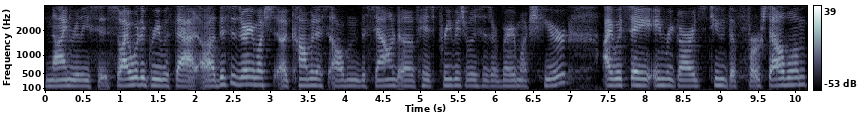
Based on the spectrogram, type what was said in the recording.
nine releases. So I would agree with that. Uh, this is very much a Kommodus album. The sound of his previous releases are very much here. I would say, in regards to the first album,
